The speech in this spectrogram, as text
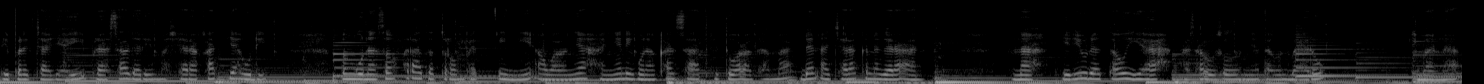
dipercayai berasal dari masyarakat Yahudi. Pengguna shofar atau trompet ini awalnya hanya digunakan saat ritual agama dan acara kenegaraan. Nah, jadi udah tahu ya asal-usulnya tahun baru. Gimana?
